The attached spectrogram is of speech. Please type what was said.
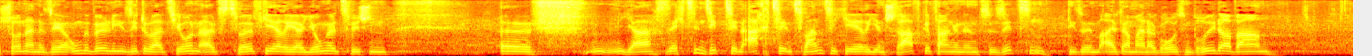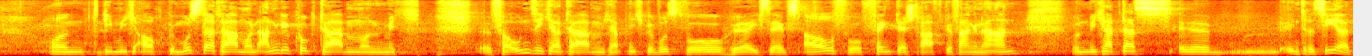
schon eine sehr ungewöhnliche Situation als zwölfjähriger Junge zwischen äh, ja, 16, 17, 18, 20-jährigen Strafgefangenen zu sitzen, die so im Alter meiner großen Brüder waren und die mich auch gemustert haben und angeguckt haben und mich äh, verunsichert haben. Ich habe nicht gewusst, wo höre ich selbst auf, wo fängt der Strafgefangene an. Und mich hat das äh, interessiert,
